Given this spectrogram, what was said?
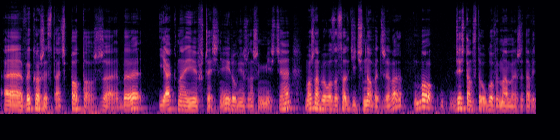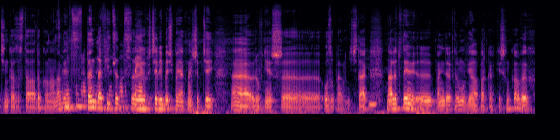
e, wykorzystać po to, żeby jak najwcześniej, również w naszym mieście, można było zasadzić nowe drzewa, bo gdzieś tam z tyłu głowy mamy, że ta wycinka została dokonana, Chcemy więc ten deficyt chcielibyśmy jak najszybciej e, również e, uzupełnić, tak? No ale tutaj e, pani dyrektor mówiła o parkach kieszonkowych,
